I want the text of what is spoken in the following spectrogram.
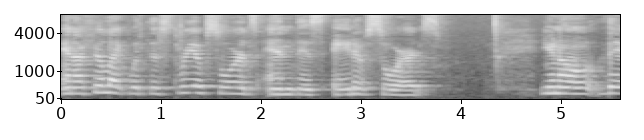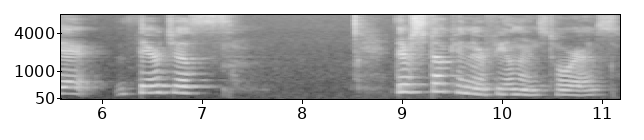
And I feel like with this Three of Swords and this Eight of Swords, you know, they're, they're just, they're stuck in their feelings, Taurus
